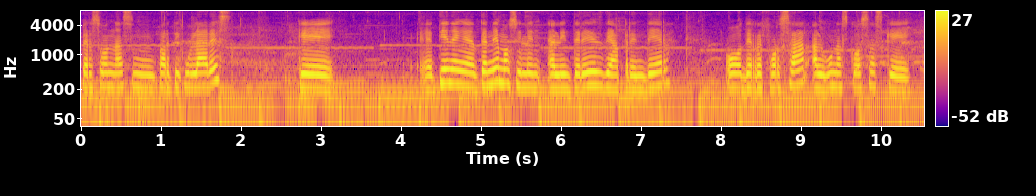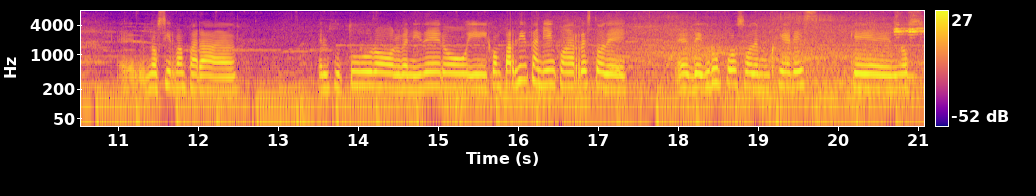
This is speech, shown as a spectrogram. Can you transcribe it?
personas particulares que eh, tienen, eh, tenemos el, interés de aprender o de reforzar algunas cosas que eh, nos sirvan para el futuro, el venidero y compartir también con el resto de, grupos o de mujeres que nos,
